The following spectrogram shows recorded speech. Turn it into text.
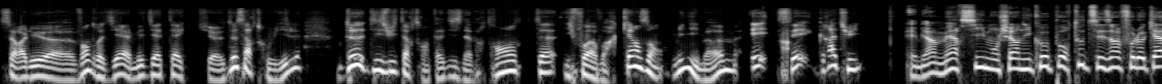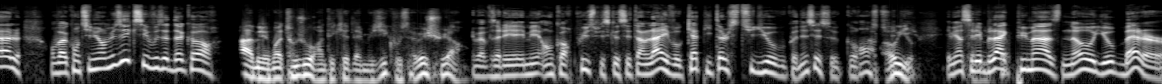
Ça aura lieu vendredi à la médiathèque de Sartrouville de 18h30 à 19h30. Il faut avoir 15 ans minimum et Ah. c'est gratuit. Eh bien, merci mon cher Nico pour toutes ces infos locales. On va continuer en musique si vous êtes d'accord. Ah mais moi toujours, hein, dès qu'il y a de la musique, vous savez, je suis là. Eh ben, vous allez aimer encore plus puisque c'est un live au Capitol Studio. Vous connaissez ce grand Ah bah studio oui. Eh bien, c'est les Black Pumas. Know You Better.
